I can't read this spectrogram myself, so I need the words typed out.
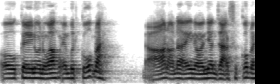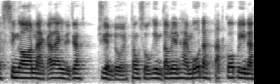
Ok luôn, đúng không? Em bật cốp này. Đó, nó đây nó nhận dạng scope này. Sinh on này, các anh thấy chưa? Chuyển đổi thông số kim tâm lên 21 này, tắt cốp đi này.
